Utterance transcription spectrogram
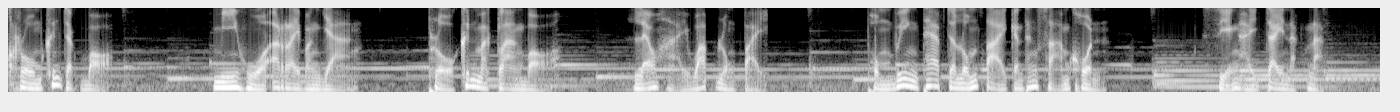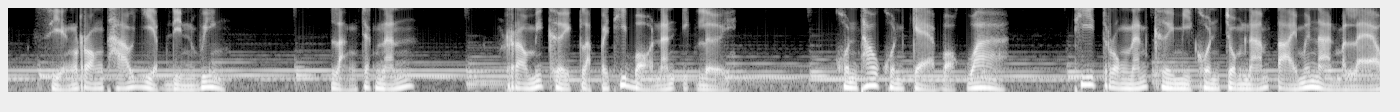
โครมขึ้นจากบ่อ มีหัวอะไรบางอย่างโผล่ขึ้นมากลางบ่อ แล้วหายวับลงไป ผมวิ่งแทบจะล้มตายกันทั้งสามคน เสียงหายใจหนักๆ เสียงรองเท้าเหยียบดินวิ่ง หลังจากนั้น เราไม่เคยกลับไปที่บ่อนั้นอีกเลย คนเฒ่าคนแก่บอกว่า ที่ตรงนั้นเคยมีคนจมน้ำตายเมื่อนานมาแล้ว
